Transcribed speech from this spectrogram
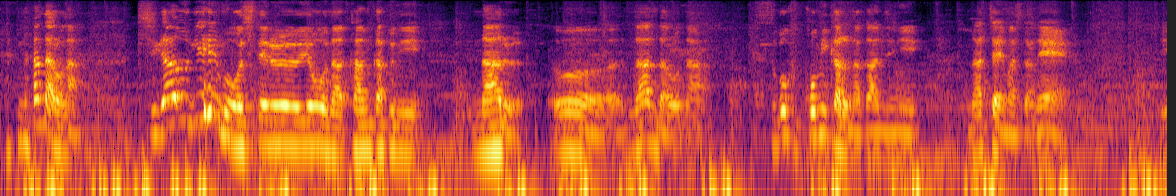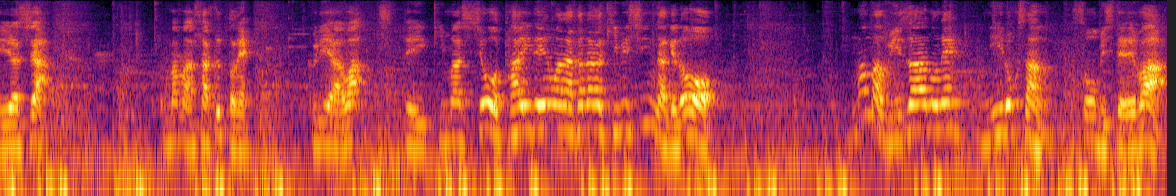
なんだろうな。違うゲームをしてるような感覚になる。うん、なんだろうな。すごくコミカルな感じになっちゃいましたね。よっしゃ。まあまあ、サクッとね、クリアはしていきましょう。帯電はなかなか厳しいんだけど、まあまあ、ウィザーのね、263装備してれば、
